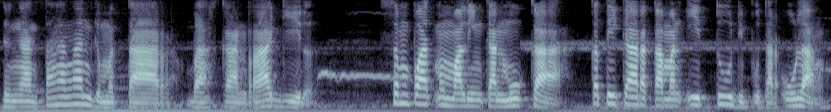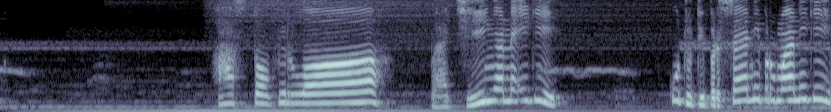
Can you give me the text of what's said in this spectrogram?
Dengan tangan gemetar Bahkan Ragil sempat memalingkan muka ketika rekaman itu diputar ulang. Astagfirullah, bajingan nek iki. Kudu diberseni perumahan iki.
